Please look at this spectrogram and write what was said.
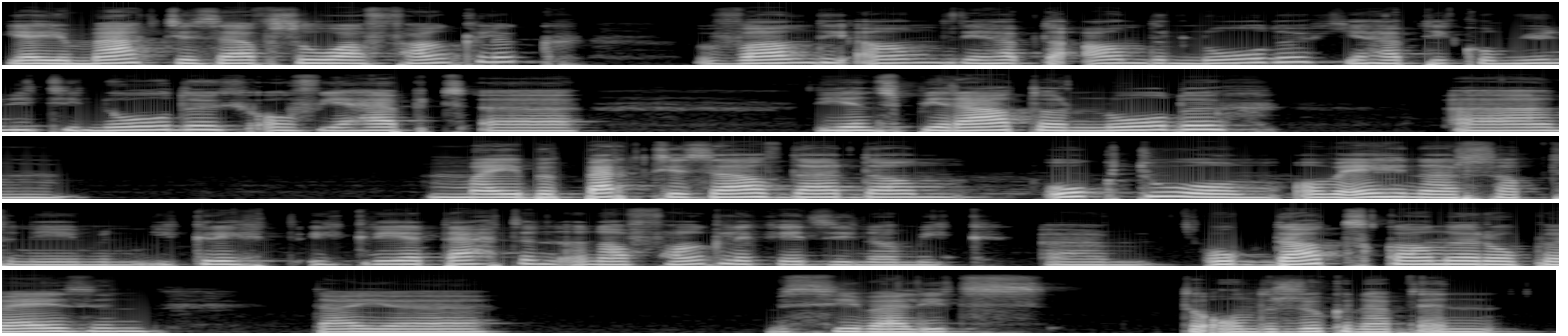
ja, je maakt jezelf zo afhankelijk van die ander. Je hebt de ander nodig, je hebt die community nodig of je hebt uh, die inspirator nodig. Um, maar je beperkt jezelf daar dan ook toe om, om eigenaarschap te nemen. Je, je creëert echt een, afhankelijkheidsdynamiek. Um, ook dat kan erop wijzen dat je misschien wel iets te onderzoeken hebt in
